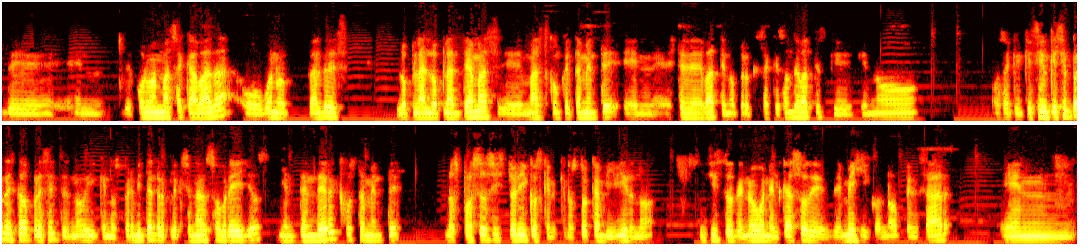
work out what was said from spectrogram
de, de forma más acabada, o bueno, tal vez lo, lo plantea más, eh, más concretamente en este debate, ¿no? Pero que son debates que, que no o sea, que, que, que siempre han estado presentes, ¿no? Y que nos permiten reflexionar sobre ellos y entender justamente los procesos históricos que, nos tocan vivir, ¿no? Insisto, de nuevo, en el caso de, México, ¿no? Pensar en,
